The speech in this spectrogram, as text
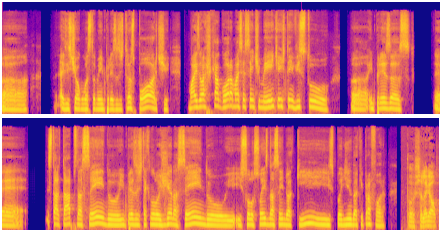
Uh, existiam algumas também empresas de transporte, mas eu acho que agora, mais recentemente, a gente tem visto uh, empresas é, startups nascendo, empresas de tecnologia nascendo e, e soluções nascendo aqui e expandindo daqui para fora. Poxa, legal.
